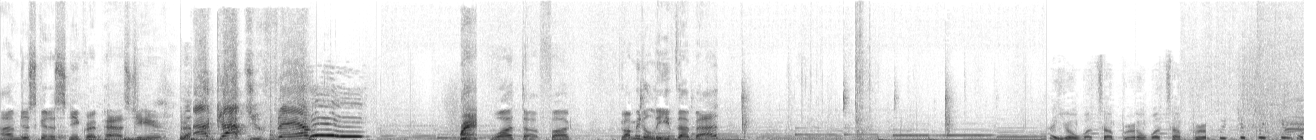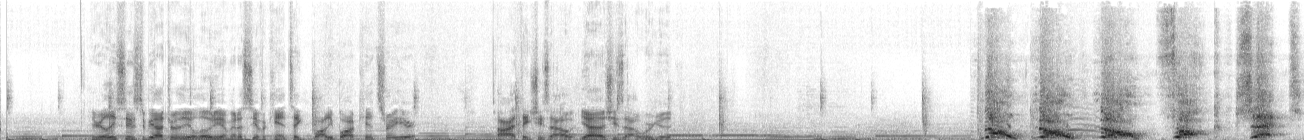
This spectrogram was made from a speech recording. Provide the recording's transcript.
I'm just gonna sneak right past you here. I got you, fam! What the fuck? Do you want me to leave that bad? Hey, yo, what's up, bro? What's up, bro? He really seems to be after the Elodie. I'm gonna see if I can't take body block hits right here. Oh, I think she's out. Yeah, she's out. We're good. No! No! No! Fuck! Shit!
